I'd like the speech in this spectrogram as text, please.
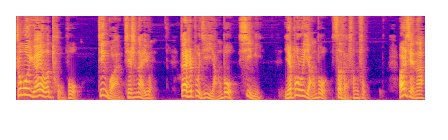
中国原有的土布尽管结实耐用，但是不及洋布细密，也不如洋布色彩丰富，而且呢，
